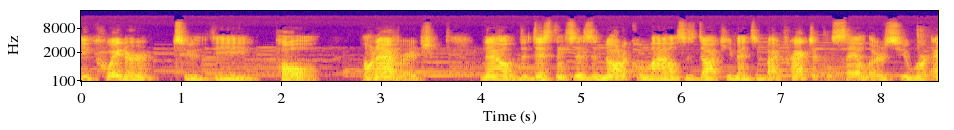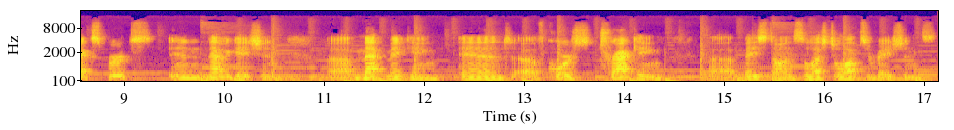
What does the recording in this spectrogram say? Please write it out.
equator to the pole on average. Now, the distances in nautical miles is documented by practical sailors who were experts in navigation, uh, map making, and uh, of course tracking uh, based on celestial observations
